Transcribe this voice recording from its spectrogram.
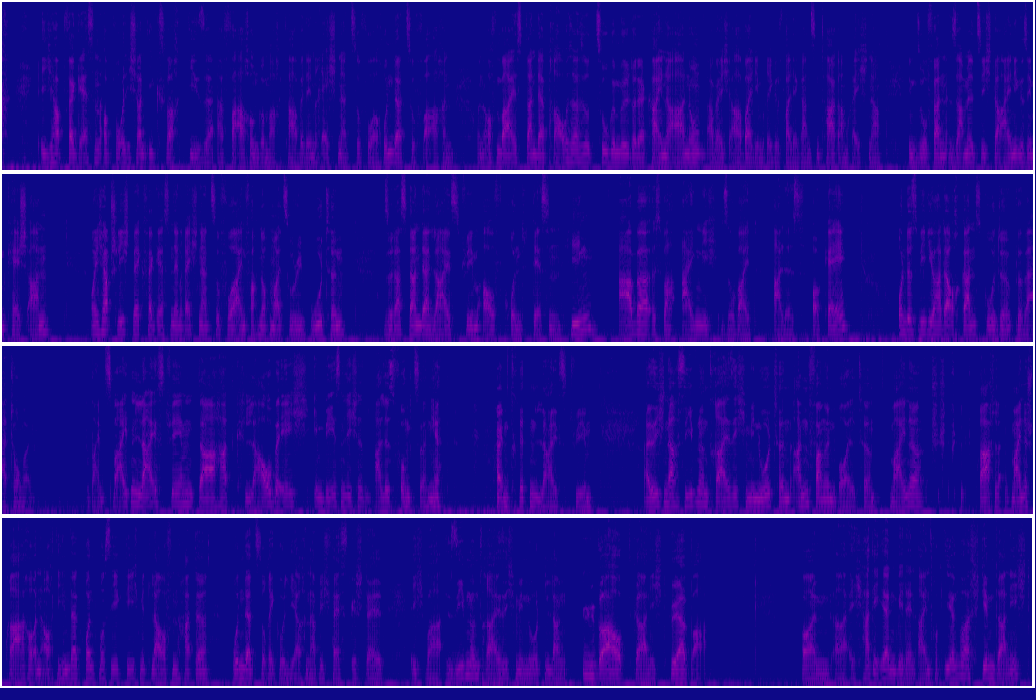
ich habe vergessen, obwohl ich schon x-fach diese Erfahrung gemacht habe, den Rechner zuvor runterzufahren und offenbar ist dann der Browser so zugemüllt oder keine Ahnung, aber ich arbeite im Regelfall den ganzen Tag am Rechner. Insofern sammelt sich da einiges im Cache an. Und ich habe schlichtweg vergessen, den Rechner zuvor einfach nochmal zu rebooten, sodass dann der Livestream aufgrund dessen hing. Aber es war eigentlich soweit alles okay. Und das Video hatte auch ganz gute Bewertungen. Beim zweiten Livestream, da hat, glaube ich, im Wesentlichen alles funktioniert. Beim dritten Livestream Als ich nach 37 Minuten anfangen wollte, meine, Sprach, meine Sprache und auch die Hintergrundmusik, die ich mitlaufen hatte, runter zu regulieren, habe ich festgestellt, ich war 37 Minuten lang überhaupt gar nicht hörbar. Und äh, ich hatte irgendwie den Eindruck, irgendwas stimmt da nicht.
